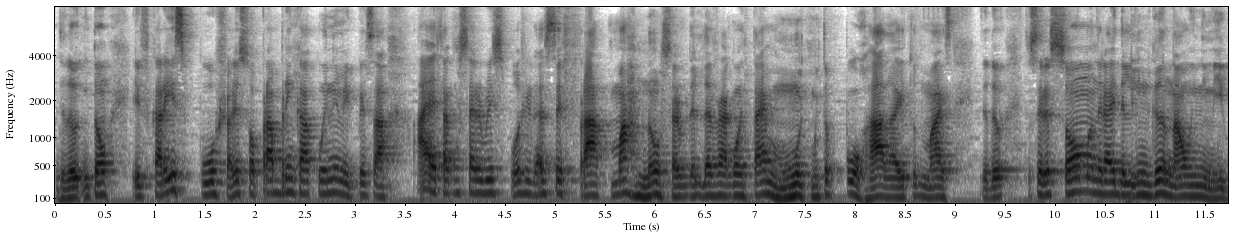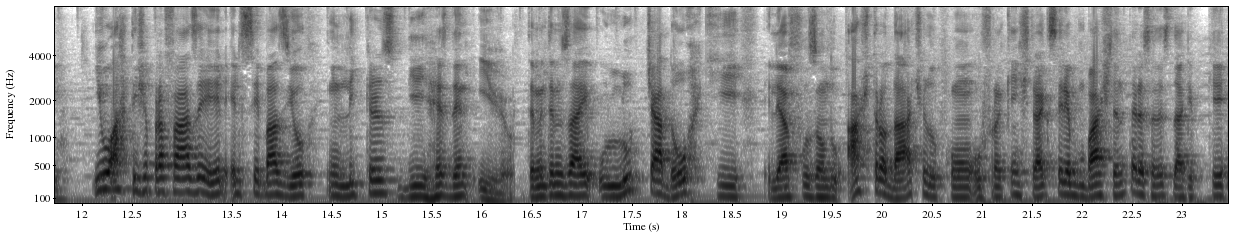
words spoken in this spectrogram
entendeu? Então ele ficaria exposto ali só para brincar com o inimigo, pensar, ah, ele tá com o cérebro exposto, ele deve ser fraco, mas não, o cérebro dele deve aguentar muito, muita porrada aí e tudo mais, entendeu? Então seria só uma maneira aí dele enganar o inimigo. E o artista para fazer ele, ele se baseou em Lickers de Resident Evil. Também temos aí o Luteador, que ele é a fusão do Astrodátilo com o Frankenstein, que seria bastante interessante esse daqui, porque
